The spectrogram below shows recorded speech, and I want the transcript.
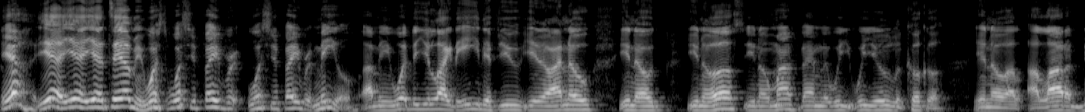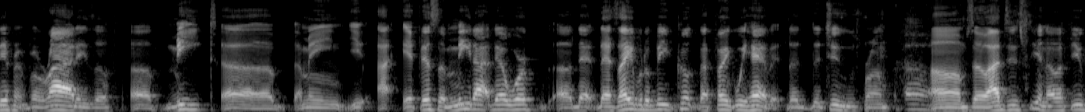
Yeah, yeah, yeah, yeah. Tell me, what's what's your favorite what's your favorite meal? I mean, what do you like to eat if you you know, I know, you know, you know, us, you know, my family, we we usually cook a you know, a, a, lot of different varieties of, of meat. Uh, I mean, you, I, if it's a meat out there worth uh, that that's able to be cooked, I think we have it to, to choose from. Oh. Um, so I just, you know, if you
